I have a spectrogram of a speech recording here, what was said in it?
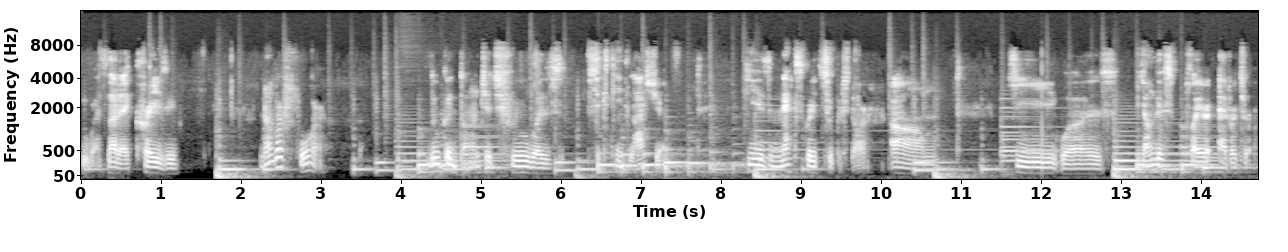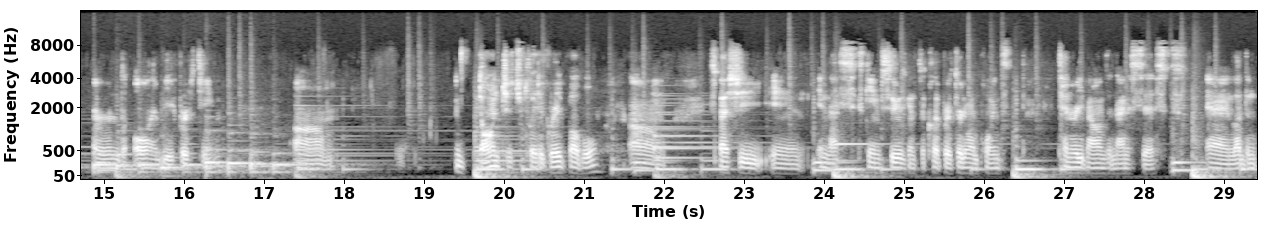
he was athletic, crazy. Number four, Luka Doncic, who was 16th last year. He is the next great superstar. Um, he was youngest player ever to earn the All NBA first team. Um, Doncic played a great bubble, um, especially in in that six game series against the Clippers. Thirty one points, ten rebounds, and nine assists, and led them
